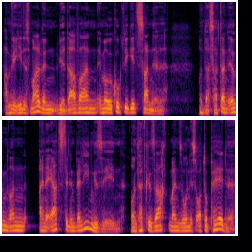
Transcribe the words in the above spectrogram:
haben wir jedes Mal, wenn wir da waren, immer geguckt, wie geht's Sanel. Und das hat dann irgendwann eine Ärztin in Berlin gesehen und hat gesagt, mein Sohn ist Orthopäde.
